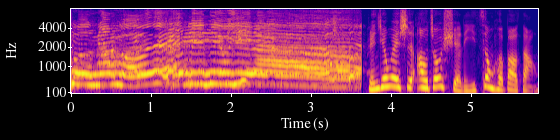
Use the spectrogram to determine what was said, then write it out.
梦南美，Happy New Year！人间卫视澳洲雪梨综合报道。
